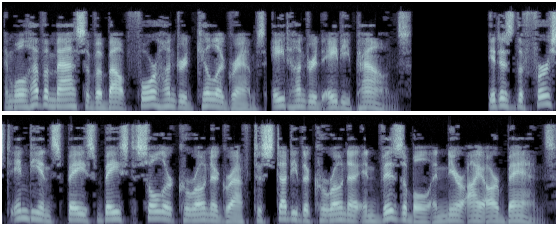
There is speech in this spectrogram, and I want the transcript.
and will have a mass of about 400 kg 880 pounds. It is the first Indian space-based solar coronagraph to study the corona in visible and near IR bands.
